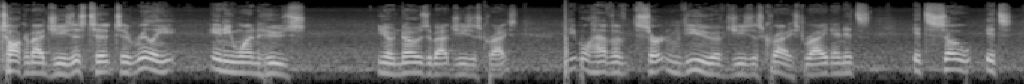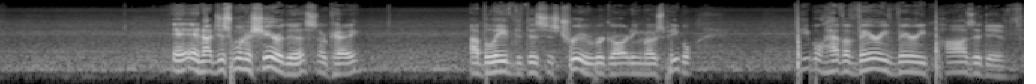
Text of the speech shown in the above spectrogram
talk about Jesus, to, to really anyone who's you know knows about Jesus Christ, people have a certain view of Jesus Christ, right? And it's it's so it's and I just want to share this, okay? I believe that this is true regarding most people. People have a very, very positive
